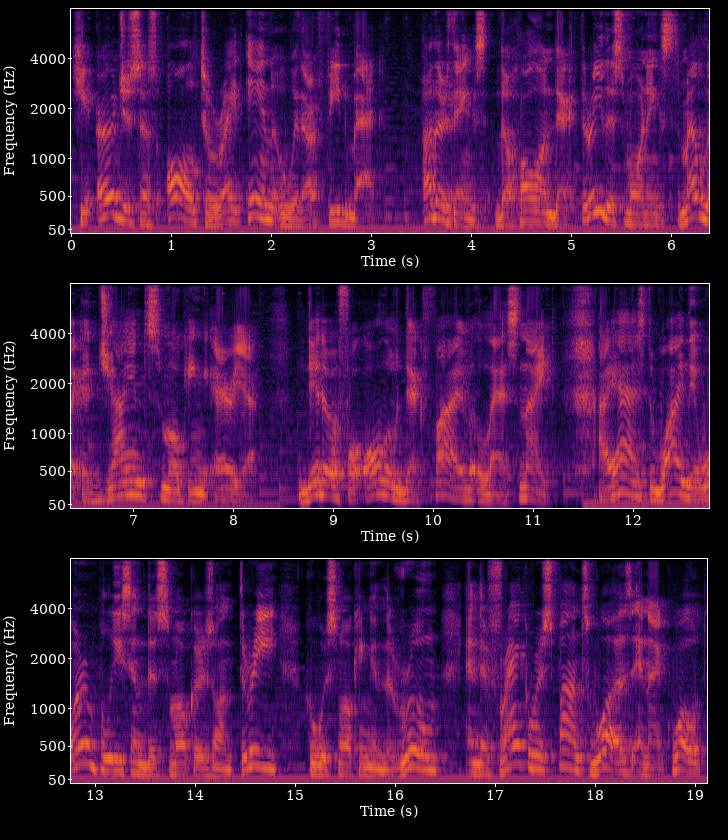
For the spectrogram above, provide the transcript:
He urges us all to write in with our feedback. Other things, the hall on deck 3 this morning smelled like a giant smoking area. Ditto for all of deck 5 last night. I asked why they weren't policing the smokers on 3 who were smoking in the room, and the frank response was, and I quote,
